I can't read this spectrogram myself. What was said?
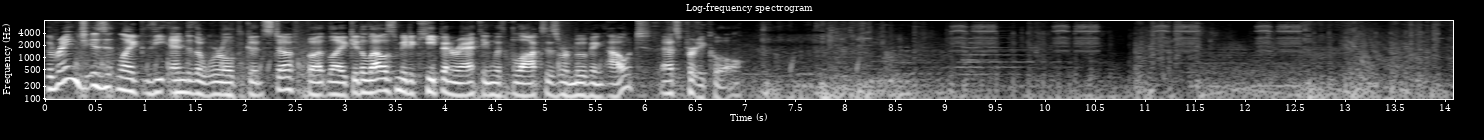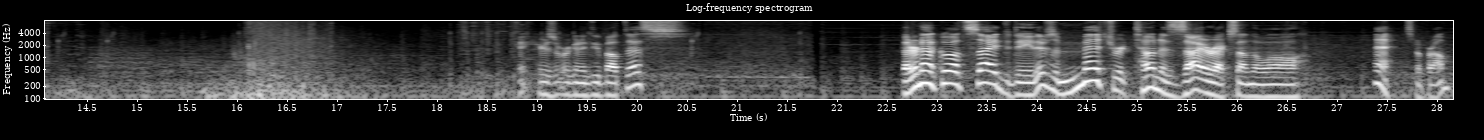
The range isn't like the end of the world good stuff, but like it allows me to keep interacting with blocks as we're moving out. That's pretty cool. Here's what we're gonna do about this. Better not go outside today. There's a metric ton of Zyrex on the wall. Eh, it's no problem.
